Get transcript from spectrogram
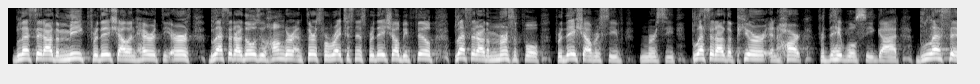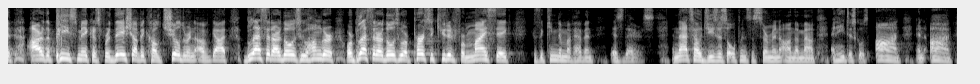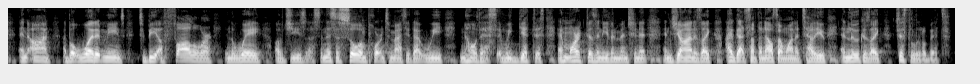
Blessed are the meek, for they shall inherit the earth. Blessed are those who hunger and thirst for righteousness, for they shall be filled. Blessed are the merciful, for they shall receive mercy. Blessed are the pure in heart, for they will see God. Blessed are the peacemakers, for they shall be called children of God. Blessed are those who hunger, or blessed are those who are persecuted for my sake, because the kingdom of heaven is theirs. And that's how Jesus opens the Sermon on the Mount. And he just goes on and on and on about what it means to be a follower in the way of Jesus. And this is so important to Matthew that we know this and we get this. And Mark doesn't even mention it. And John is like, I've got something else I want to tell you. And Luke is like, just a little bit.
